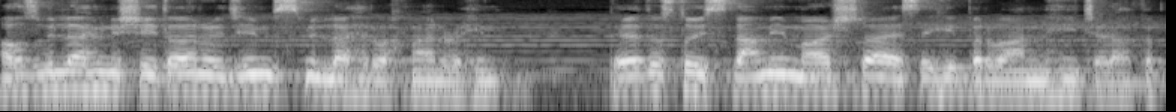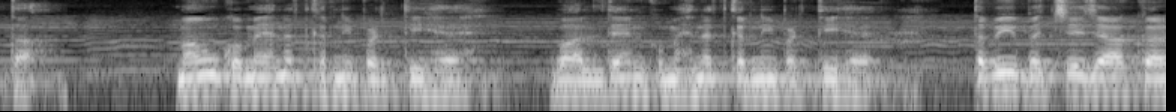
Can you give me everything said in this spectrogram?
اعوذ باللہ من الشیطان الرجیم، بسم اللہ الرحمن الرحیم۔ میرے دوستو، اسلامی معاشرہ ایسے ہی پروان نہیں چڑھا کرتا۔ ماؤں کو محنت کرنی پڑتی ہے، والدین کو محنت کرنی پڑتی ہے۔ تبھی بچے جا کر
